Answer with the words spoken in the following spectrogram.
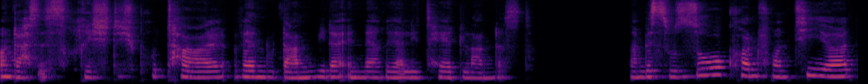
Und das ist richtig brutal, wenn du dann wieder in der Realität landest. Dann bist du so konfrontiert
